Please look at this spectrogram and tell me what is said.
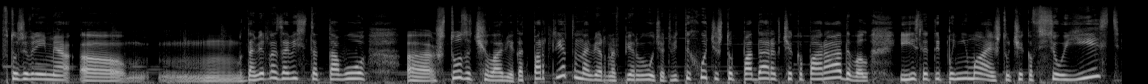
в то же время, э, наверное, зависит от того, э, что за человек. От портрета, наверное, в первую очередь. Ведь ты хочешь, чтобы подарок человека порадовал, и если ты понимаешь, что у человека все есть,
